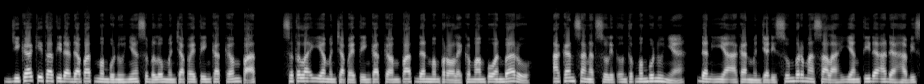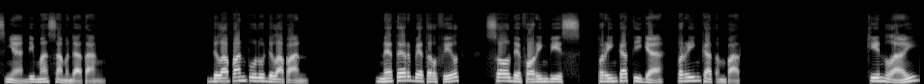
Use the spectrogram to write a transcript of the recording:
Jika kita tidak dapat membunuhnya sebelum mencapai tingkat keempat, setelah ia mencapai tingkat keempat dan memperoleh kemampuan baru, akan sangat sulit untuk membunuhnya, dan ia akan menjadi sumber masalah yang tidak ada habisnya di masa mendatang. 88. Nether Battlefield, Soul Devouring Beast, peringkat 3, peringkat 4. Qin Lai,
